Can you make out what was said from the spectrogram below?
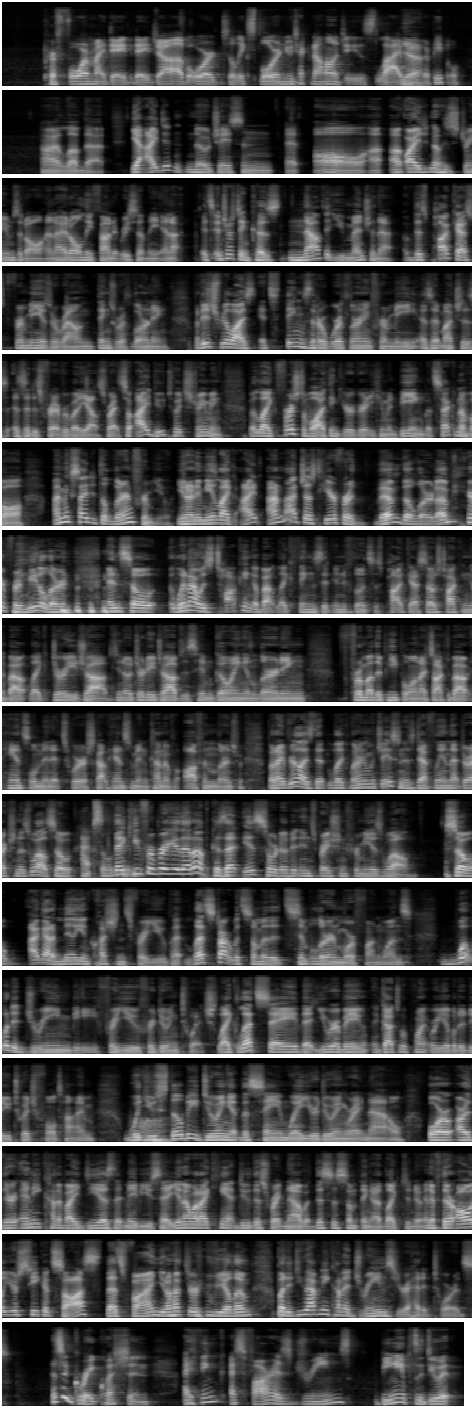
perform my day to day job or to explore new technologies live Yeah. with other people. I love that. Yeah, I didn't know Jason at all, uh, or I didn't know his streams at all, and I had only found it recently. And I, it's interesting because now that you mention that, this podcast for me is around things worth learning. But I just realized it's things that are worth learning for me as much as, as it is for everybody else, right? So I do Twitch streaming, but like, first of all, I think you're a great human being. But second of all, I'm excited to learn from you. You know what I mean? Like, I, I'm not just here for them to learn, I'm here for me to learn. and so when I was talking about like things that influence this podcast, I was talking about like dirty jobs. You know, dirty jobs is him going and learning from other people. And I talked about Hanselminutes where Scott Hanselman kind of often learns from, but I realized that like learning with Jason is definitely in that direction as well. So Absolutely. thank you for bringing that up because that is sort of an inspiration for me as well. So I got a million questions for you, but let's start with some of the simpler and more fun ones. What would a dream be for you for doing Twitch? Like, let's say that you were being, got to a point where you're able to do Twitch full time. Would you oh. still be doing it the same way you're doing right now, or are there any kind of ideas that maybe you say, you know what, I can't do this right now, but this is something I'd like to do? And if they're all your secret sauce, that's fine. You don't have to reveal them. But do you have any kind of dreams you're headed towards? That's a great question. I think as far as dreams, being able to do it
